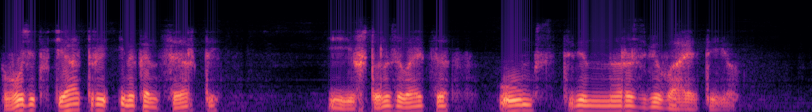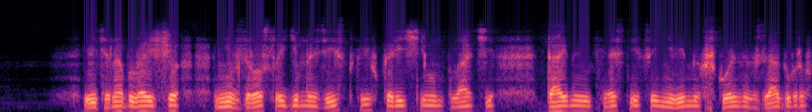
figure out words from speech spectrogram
возит в театры и на концерты, и, что называется, умственно развивает ее. Ведь она была еще не взрослой гимназисткой в коричневом платье, тайной участницей невинных школьных заговоров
